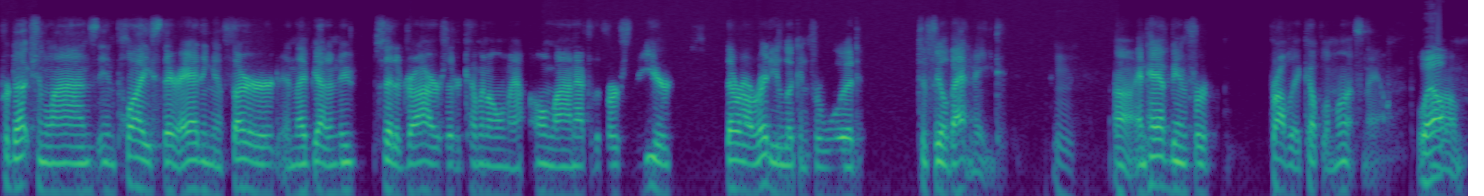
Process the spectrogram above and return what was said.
production lines in place. They're adding a third, and they've got a new set of dryers that are coming on online after the first of the year. They're already looking for wood to fill that need, Hmm. uh, and have been for probably a couple of months now. Well, Um,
